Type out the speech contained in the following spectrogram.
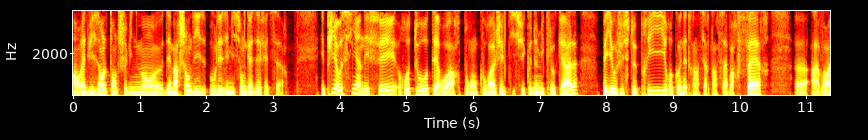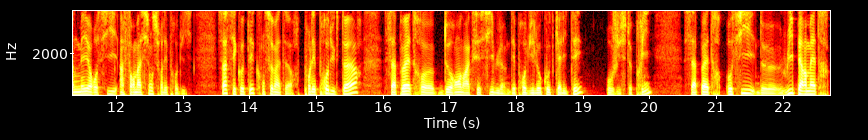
en réduisant le temps de cheminement euh, des marchandises ou les émissions de gaz à effet de serre. Et puis il y a aussi un effet retour au terroir pour encourager le tissu économique local, payer au juste prix, reconnaître un certain savoir-faire, euh, avoir une meilleure aussi information sur les produits. Ça, c'est côté consommateur. Pour les producteurs, ça peut être euh, de rendre accessibles des produits locaux de qualité au juste prix. Ça peut être aussi de lui permettre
